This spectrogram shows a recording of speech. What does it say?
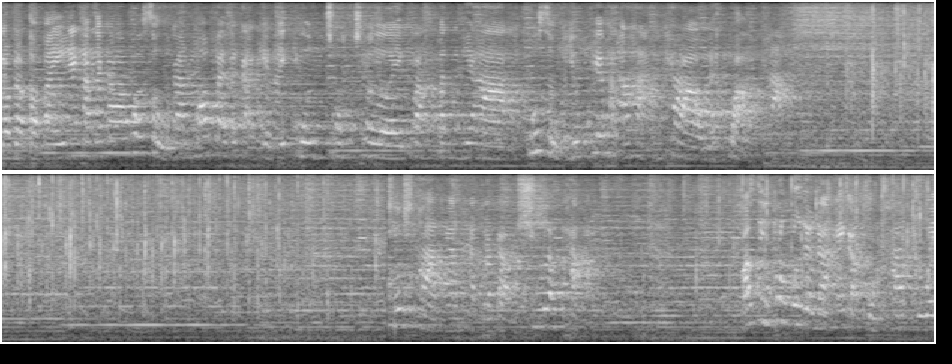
ลำดับต่อไปนะคะจะก้าวเข้าสู่การมอบใบประกาศเกียรติคุณ ชมเชยคลังปัญญา ผู้สูงอายุเทียบอาหารคาวและหวาค่ะางานหัตถกรรมเชือกค่ะขอเสิ่งพลมือดังๆให้กับทุกท่านด้วย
